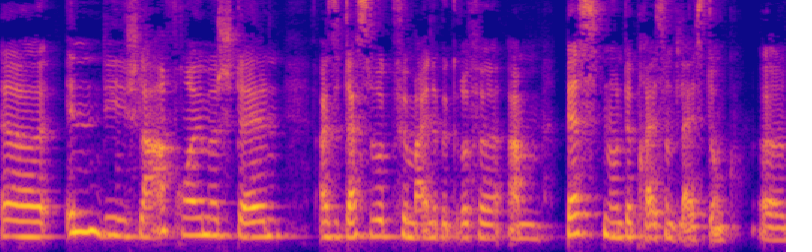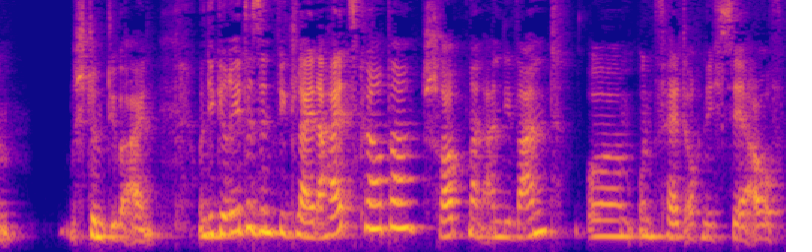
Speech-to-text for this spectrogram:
äh, in die Schlafräume stellen, also das wirkt für meine Begriffe am besten und der Preis und Leistung äh, stimmt überein. Und die Geräte sind wie kleine Heizkörper, schraubt man an die Wand ähm, und fällt auch nicht sehr auf.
